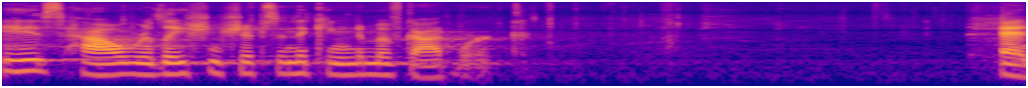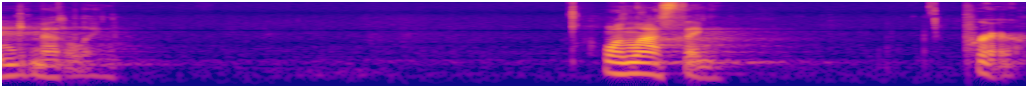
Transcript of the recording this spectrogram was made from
is how relationships in the kingdom of God work and meddling. One last thing prayer.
